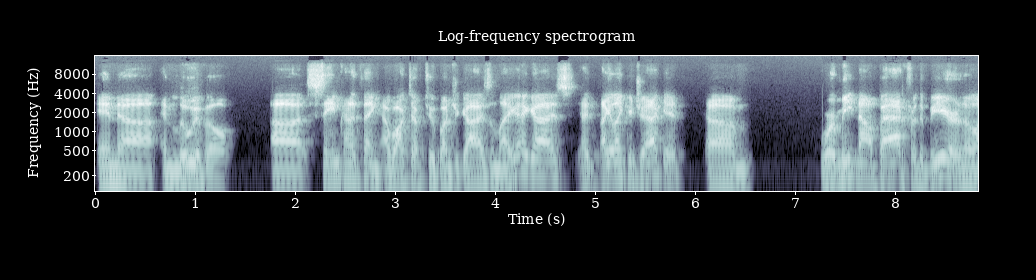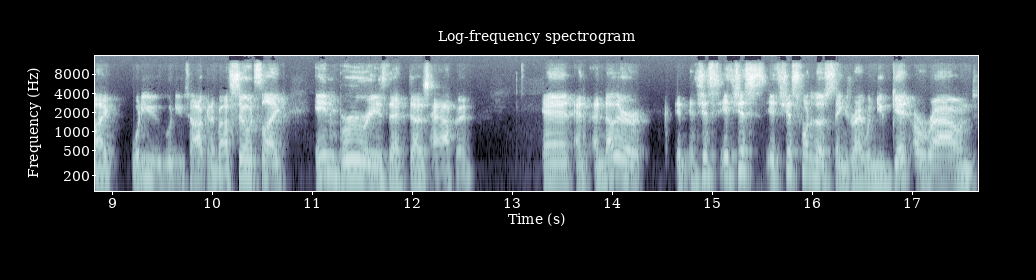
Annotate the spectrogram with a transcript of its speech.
in uh, in Louisville. Uh, same kind of thing. I walked up to a bunch of guys and like, "Hey guys, I, I like your jacket." Um, we're meeting out back for the beer, and they're like, "What are you What are you talking about?" So it's like in breweries that does happen. And and another, it- it's just it's just it's just one of those things, right? When you get around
